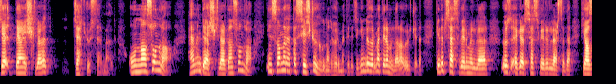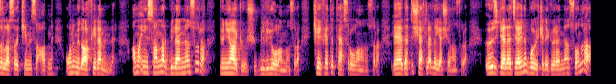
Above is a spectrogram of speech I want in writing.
dəyişikliklərə cəhd göstərməlidir. Ondan sonra həmin dəyişikliklərdən sonra insanlar hətta seçki hüququna da hörmət edəcək. İndi hörmət eləmirlər ha ölkədə. Gedib səs vermirlər. Öz əgər səs verirlərsə də, yazırlarsa da kiminsə adını, onu müdafiə eləmirlər. Amma insanlar biləndən sonra, dünya görüşü, biliyi olandan sonra, keyfiyyəti təhsil olandan sonra, ləyaqətli şərtlərlə yaşayandan sonra, öz gələcəyini bu ölkədə görəndən sonra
